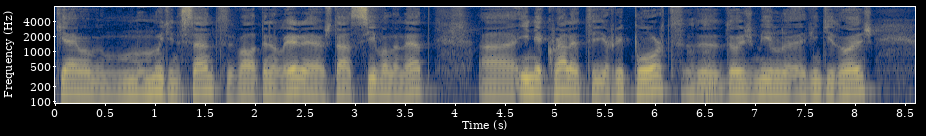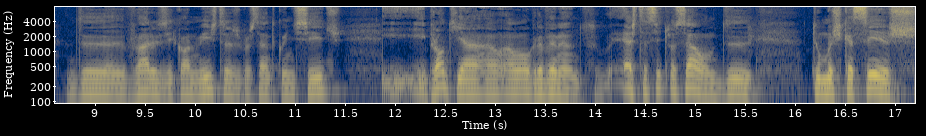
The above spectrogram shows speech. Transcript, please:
que é muito interessante, vale a pena ler, é, está acessível na net, a Inequality Report de 2022 uhum de vários economistas bastante conhecidos e, pronto, e há, há um agravamento. Esta situação de, de uma escassez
